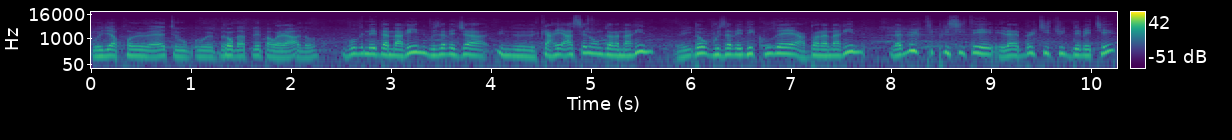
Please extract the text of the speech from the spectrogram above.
pouvez dire premier maître ou vous pouvez m'appeler par voilà. prénom. Vous venez de la marine, vous avez déjà une carrière assez longue dans la marine, Oui. donc vous avez découvert dans la marine la multiplicité et la multitude des métiers.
